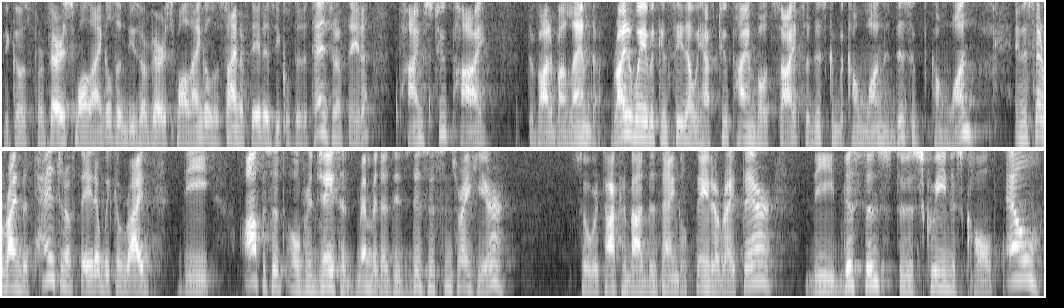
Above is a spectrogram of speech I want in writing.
because for very small angles, and these are very small angles, the sine of theta is equal to the tangent of theta times 2 pi divided by lambda. Right away we can see that we have 2 pi on both sides, so this can become 1 and this can become 1. And instead of writing the tangent of theta, we can write the opposite over adjacent. Remember that is this distance right here. So we're talking about this angle theta right there. The distance to the screen is called L.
